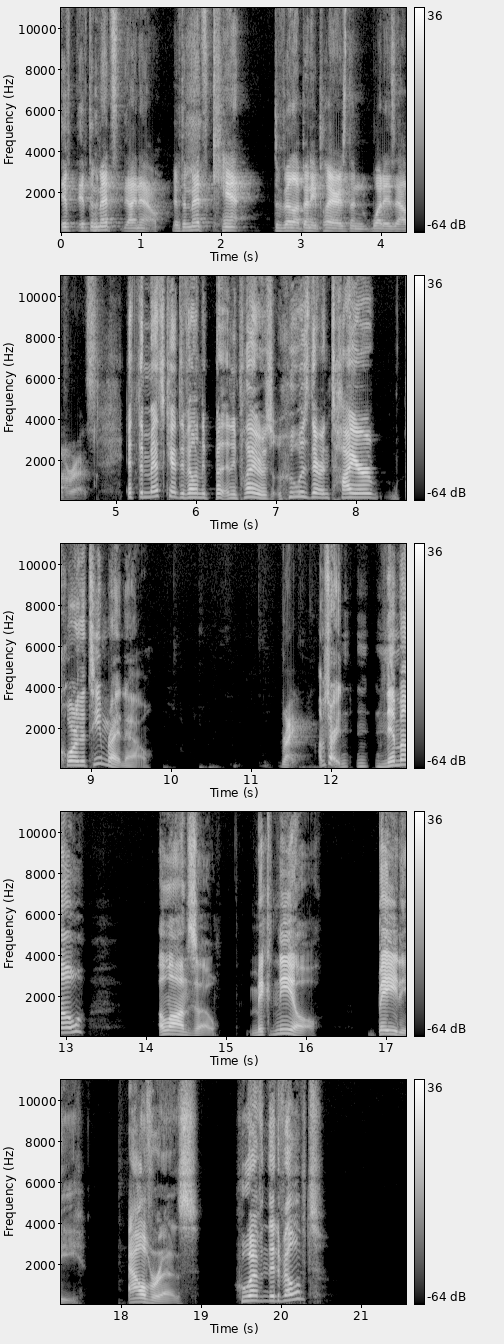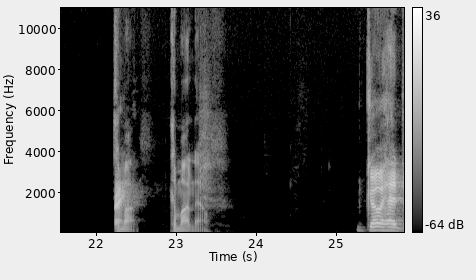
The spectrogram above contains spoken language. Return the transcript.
if if the Mets I know if the Mets can't develop any players, then what is Alvarez? If the Mets can't develop any, any players, who is their entire core of the team right now? Right. I'm sorry, N- Nimmo, Alonso, McNeil, Baty, Alvarez. Who haven't they developed? Come on, come on now. Go ahead.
